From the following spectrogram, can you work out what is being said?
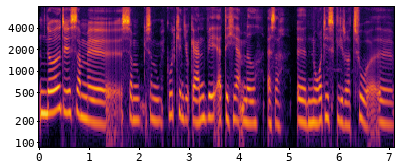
Noget af det, som, øh, som, som Gudkind jo gerne vil, er det her med altså, øh, nordisk litteratur. Øh,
